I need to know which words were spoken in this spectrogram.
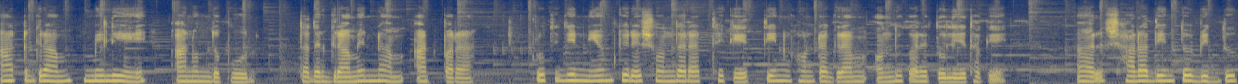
আট গ্রাম মিলিয়ে আনন্দপুর। তাদের গ্রামের নাম আটপাড়া। প্রতিদিন নিয়ম করে সন্ধ্যা রাত থেকে তিন ঘণ্টা গ্রাম অন্ধকারে তলিয়ে থাকে। আর সারাদিন তো বিদ্যুৎ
